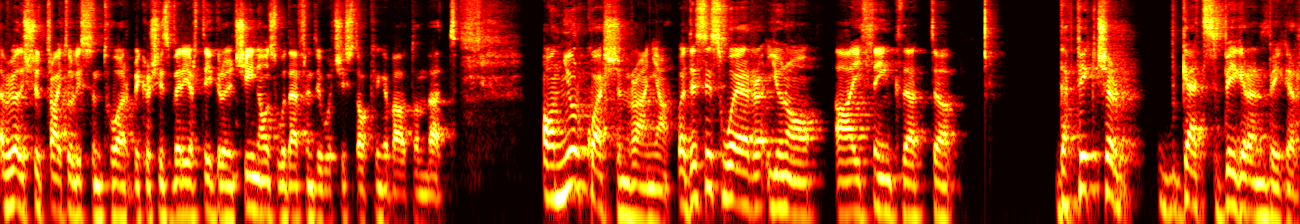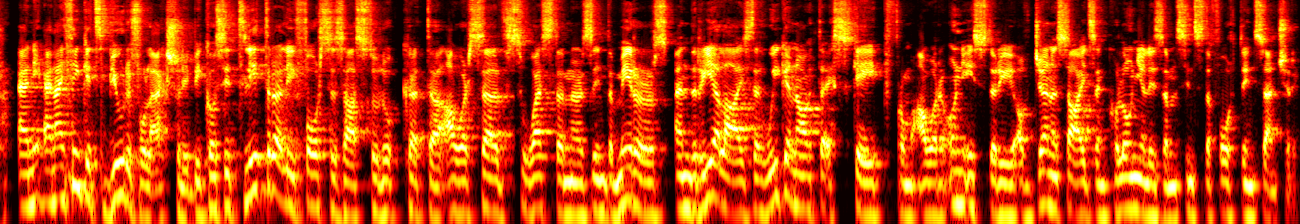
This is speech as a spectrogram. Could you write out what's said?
everybody should try to listen to her because she's very articulate. And she knows definitely what she's talking about on that. On your question, Rania, but this is where you know I think that uh, the picture gets bigger and bigger. And, and I think it's beautiful actually, because it literally forces us to look at uh, ourselves, Westerners, in the mirrors and realize that we cannot escape from our own history of genocides and colonialism since the 14th century.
